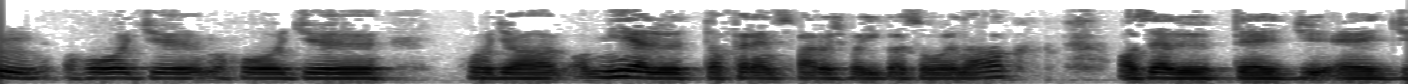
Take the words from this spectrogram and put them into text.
hogy, hogy, hogy a, mielőtt a Ferencvárosba igazolnak, azelőtt egy, egy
